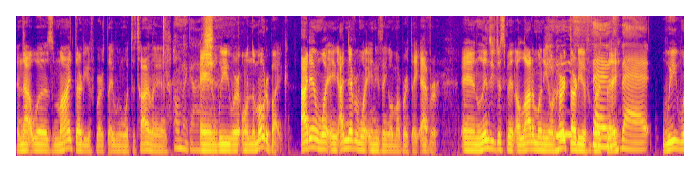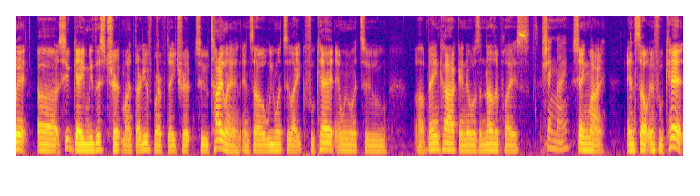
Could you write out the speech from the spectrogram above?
And that was my 30th birthday. We went to Thailand Oh my gosh. and we were on the motorbike. I didn't want any, I never want anything on my birthday ever. And Lindsay just spent a lot of money on her He 30th says birthday. That. We went uh she gave me this trip my 30th birthday trip to thailand. And so we went to like phuket and we went to uh, bangkok and it was another place. Chiang Mai. chiang mai. And so in phuket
